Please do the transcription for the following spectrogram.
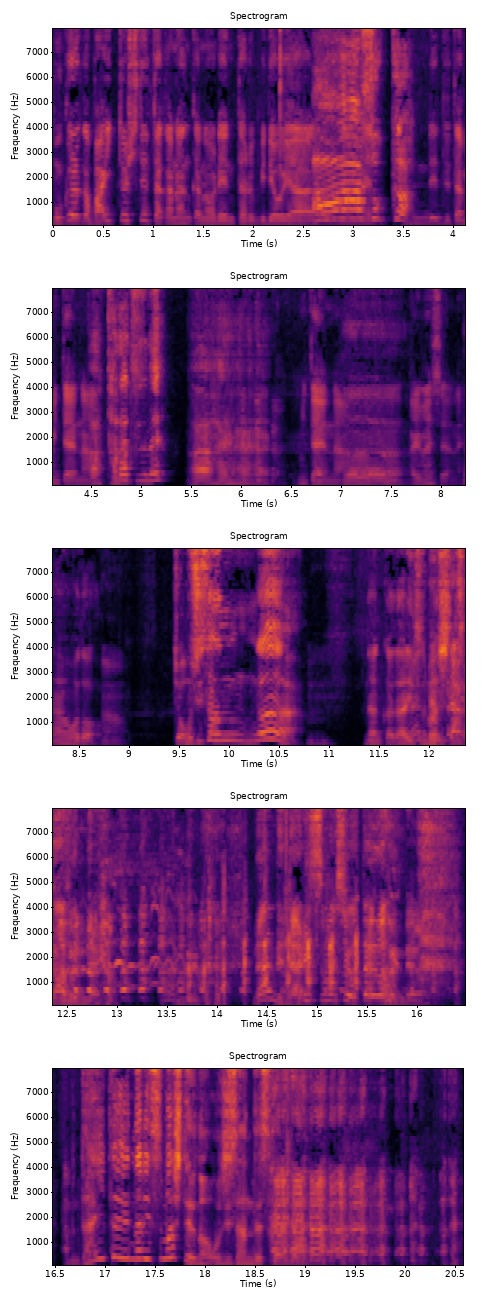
僕らがバイトしてたかなんかのレンタルビデオ屋あーそっかで出たみたいあ、な、ただつね。あはいはいはい。みたいな、うん。ありましたよね。なるほどう。ん。じゃあ、おじさんが、なんかなりすまし疑うんだよ。なんで疑、なんでなりすましを疑うんだよ。大体なりすましてるのはおじさんですからね。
